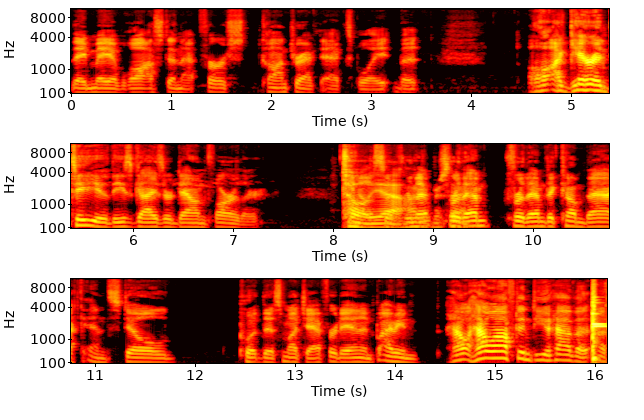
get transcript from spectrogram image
they may have lost in that first contract exploit, but oh, I guarantee you these guys are down farther. totally you know, yeah, so for them, for them for them to come back and still put this much effort in, and I mean, how how often do you have a, a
